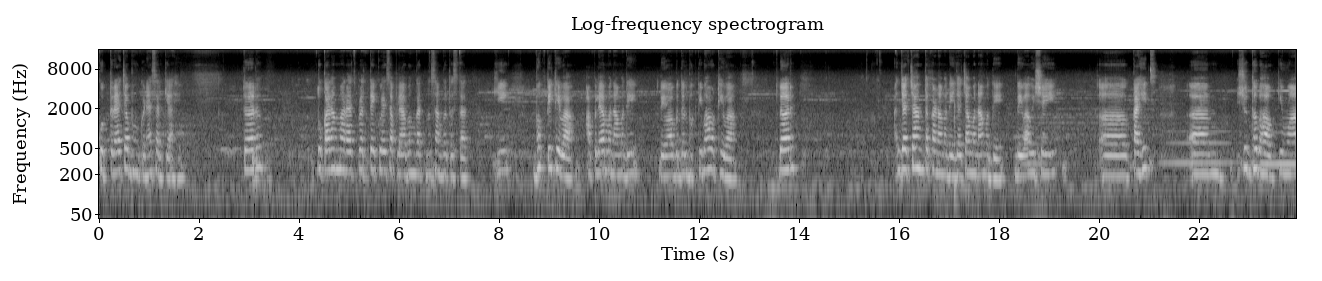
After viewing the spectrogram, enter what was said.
कुत्र्याच्या भुंकण्यासारखे आहे. तर तुकाराम महाराज प्रत्येक वेळेस आपल्या अभंगातनं सांगत असतात की भक्ती ठेवा. आपल्या मनामध्ये देवाबद्दल भक्तिभाव ठेवा. तर ज्याच्या अंतकणामध्ये ज्याच्या मनामध्ये देवाविषयी काहीच शुद्ध भाव किंवा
